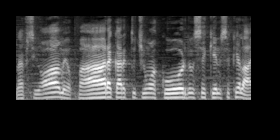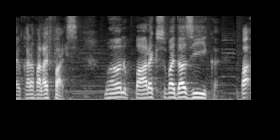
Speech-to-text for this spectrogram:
Né? Assim, ó, meu, para, cara, que tu tinha um acordo, não sei o que, não sei o que lá. E o cara vai lá e faz. Mano, para que isso vai dar zica. Pa,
